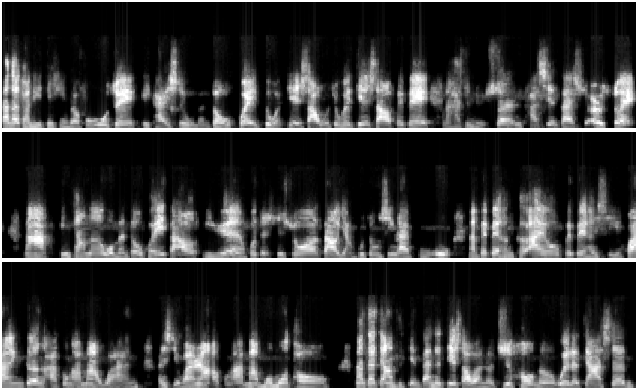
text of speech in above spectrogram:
那在团体进行的服务，最一开始我们都会自我介绍，我就会介绍贝贝，那她是女生，她现在十二岁。那平常呢，我们都会到医院或者是说到养护中心来服务。那贝贝很可爱哦，贝贝很喜欢跟阿公阿嬷玩，很喜欢让阿公阿嬷摸摸头。那在这样子简单的介绍完了之后呢，为了加深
